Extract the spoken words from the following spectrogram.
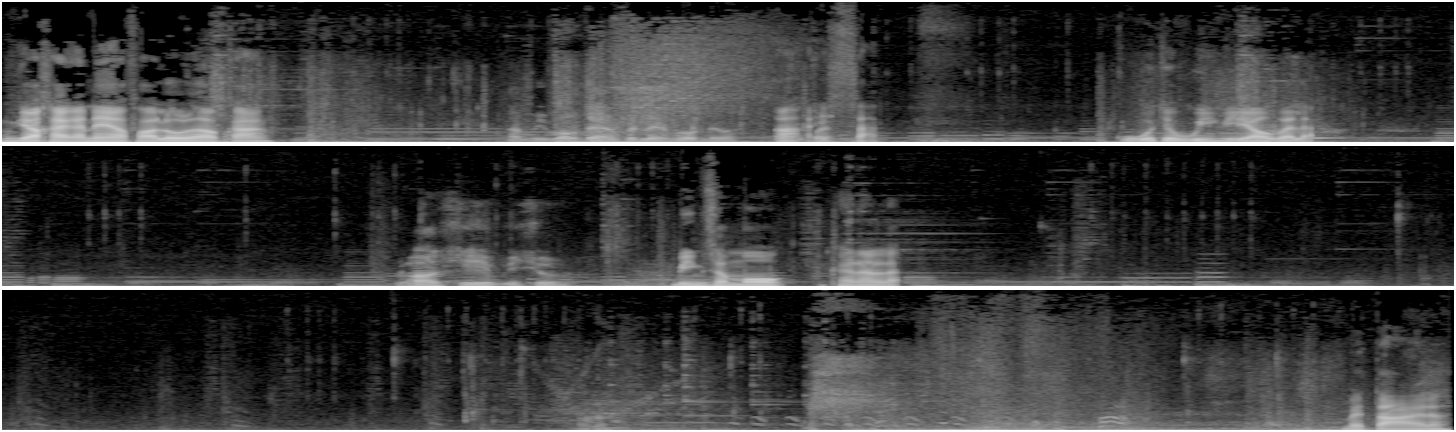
มึงจะเอาใครกันแน่ฟาโลหรือเอากลางถ้ามีบ้องแดงไปเล่นบนดีกว่าอะไอสัตว์กูก็จะวิ่งเลี้ยวไปแล้วรอคีบอีกชุดบิงสโมกแค่นั้นแหละ ไม่ตายนะ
